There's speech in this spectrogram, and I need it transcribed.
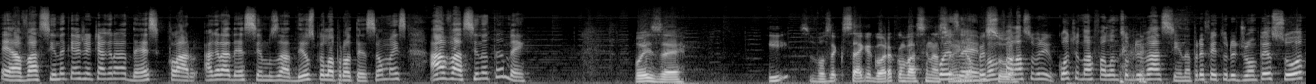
é a vacina que a gente agradece. Claro, agradecemos a Deus pela proteção, mas a vacina também. Pois é. E você que segue agora com vacinação Pois em João é, Pessoa. vamos falar sobre, continuar falando sobre vacina. A Prefeitura de João Pessoa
